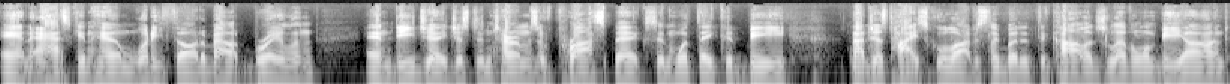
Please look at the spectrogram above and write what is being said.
and asking him what he thought about Braylon and DJ just in terms of prospects and what they could be, not just high school, obviously, but at the college level and beyond.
